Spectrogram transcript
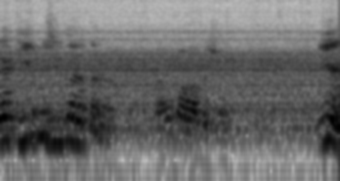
এটা কি মিছিল করে তারা? ইয়ে?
